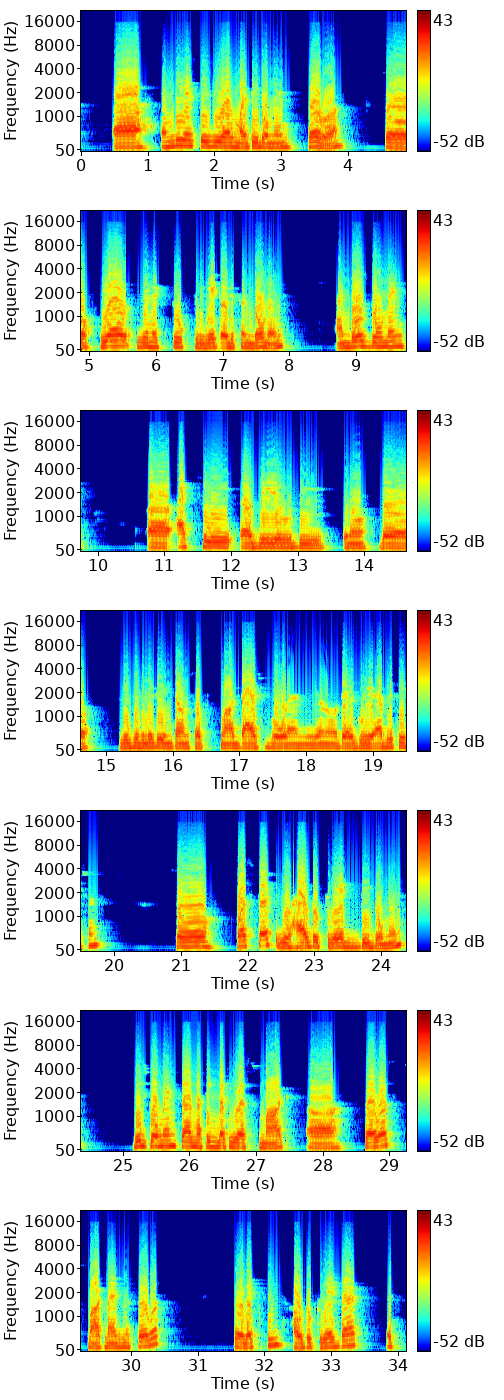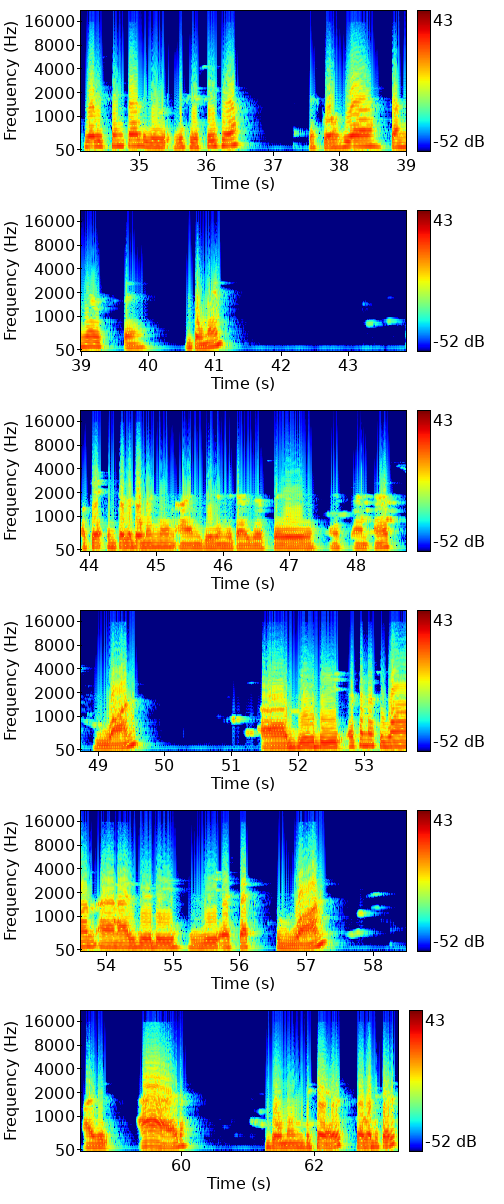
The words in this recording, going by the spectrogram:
uh, MDS is your multi-domain server. So here you need to create a different domain and those domains actually uh, give you the you know the visibility in terms of smart dashboard and you know their GUI applications. So first step you have to create the domains these domains are nothing but your smart uh, servers smart management servers. So let's see how to create that. It's very simple. You if you see here just go here from here say domain. Okay enter the domain name i am giving it as a say sms1 uh, give the sms1 and i'll give the vsx1 i will add domain details server details.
